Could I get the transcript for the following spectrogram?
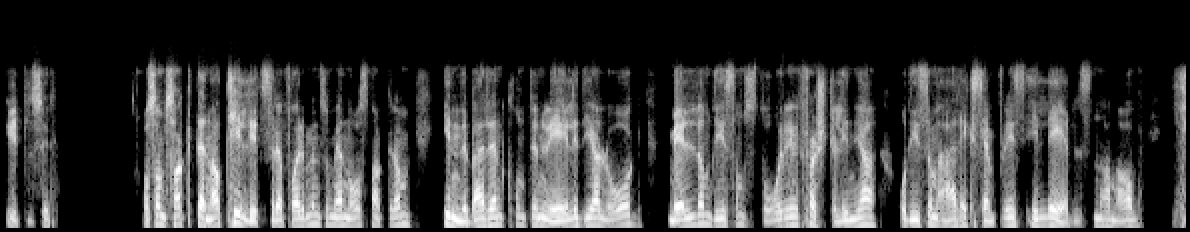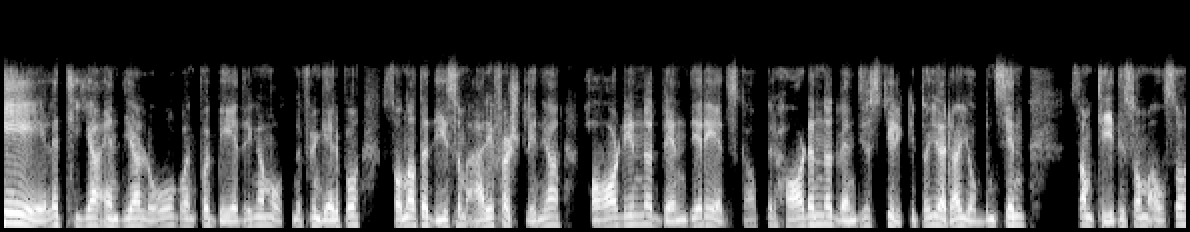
ytelser. Og som sagt, Denne tillitsreformen som jeg nå snakker om, innebærer en kontinuerlig dialog mellom de som står i førstelinja og de som er eksempelvis i ledelsen av Nav hele tida en dialog og en forbedring av måten det fungerer på, sånn at de som er i førstelinja, har de nødvendige redskaper, har den nødvendige styrke til å gjøre jobben sin. Samtidig som altså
